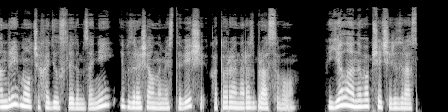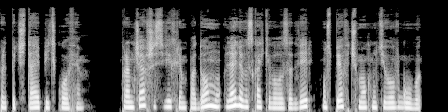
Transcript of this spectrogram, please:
Андрей молча ходил следом за ней и возвращал на место вещи, которые она разбрасывала. Ела она вообще через раз, предпочитая пить кофе. Промчавшись вихрем по дому, Ляля выскакивала за дверь, успев чмокнуть его в губы.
